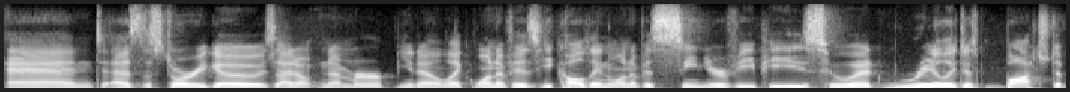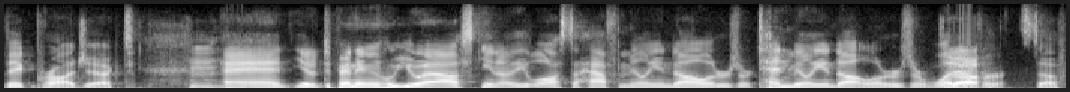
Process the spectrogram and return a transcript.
and as the story goes i don't remember you know like one of his he called in one of his senior vps who had really just botched a big project. Mhm. and you know depending on who you ask you know he lost a half a million dollars or 10 million dollars or whatever stuff.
